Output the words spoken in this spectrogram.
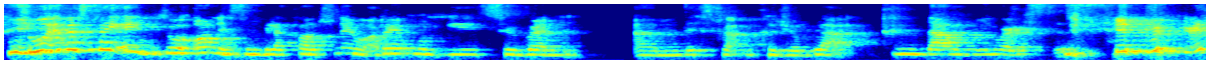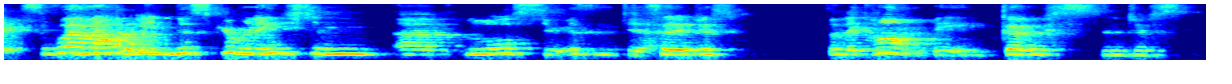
So what if estate agents were honest and be like, oh, do you know what? I don't want you to rent um, this flat because you're black. that would be racist. well, that would be a discrimination uh, lawsuit, isn't it? so they just so they can't be. ghosts and just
